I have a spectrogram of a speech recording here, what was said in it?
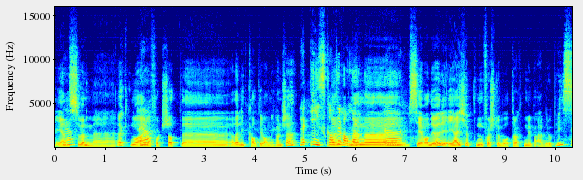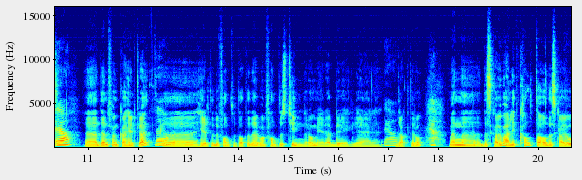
en Ja. svømmeøkt. Nå er Ja. det jo fortsatt eh, Ja, det er litt kaldt i vannet, kanskje. Det er iskaldt i vannet. Men uh, Ja. se hva du gjør. Jeg kjøpte den første våtdrakten min på Europris. Ja. Eh, Den funka helt greit. Ja. eh, Helt til du fant ut at det fantes tynnere og mer bevegelige Ja. drakter òg. Men eh, det skal jo være litt kaldt, da, og det skal jo,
